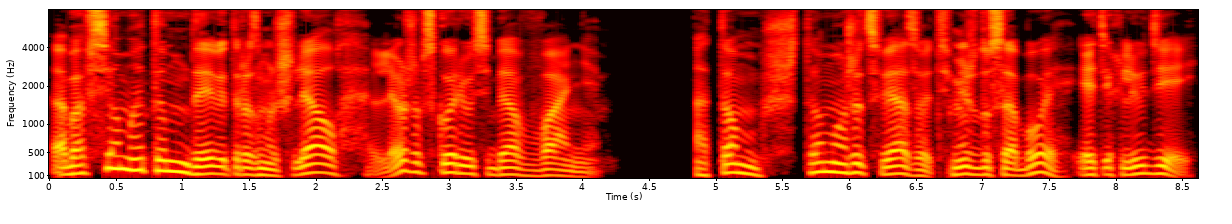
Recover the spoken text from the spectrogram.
Обо всем этом Дэвид размышлял, лежа вскоре у себя в ванне. О том, что может связывать между собой этих людей,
